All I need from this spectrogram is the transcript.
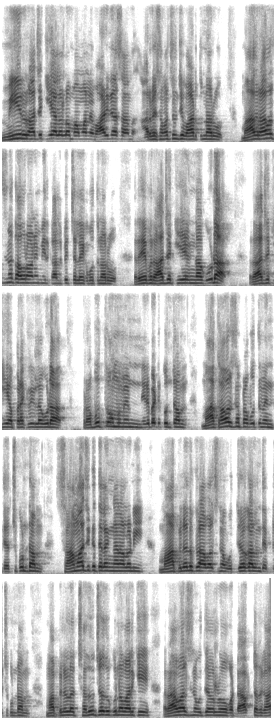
మీరు రాజకీయాలలో మమ్మల్ని వాడిన అరవై సంవత్సరం నుంచి వాడుతున్నారు. మాకు రావాల్సిన గౌరవాన్ని మీరు కల్పించలేకపోతున్నారు. రేపు రాజకీయంగా కూడా రాజకీయ ప్రక్రియలో కూడా ప్రభుత్వం మేము నిలబెట్టుకుంటాం. మాకు కావాల్సిన ప్రభుత్వం మేము తెచ్చుకుంటాం. సామాజిక తెలంగాణలోని మా పిల్లలకు రావాల్సిన ఉద్యోగాలను తెప్పించుకుంటాం. మా పిల్లలు చదువు చదువుకున్న వారికి రావాల్సిన ఉద్యోగంలో ఒక డాక్టర్గా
